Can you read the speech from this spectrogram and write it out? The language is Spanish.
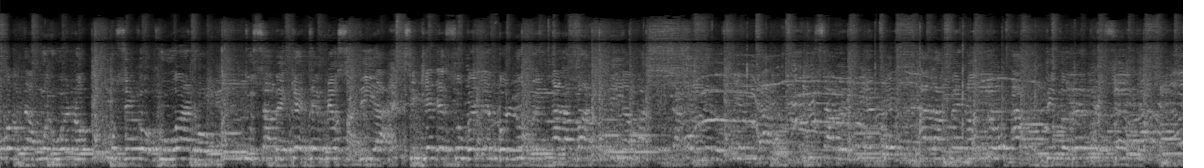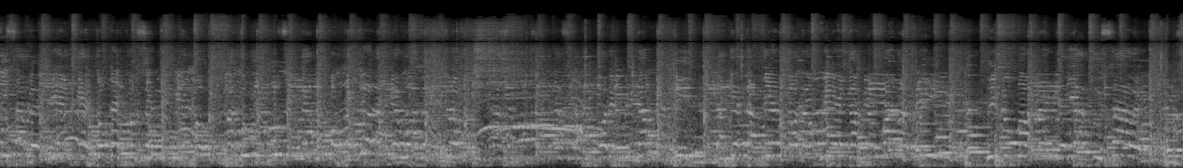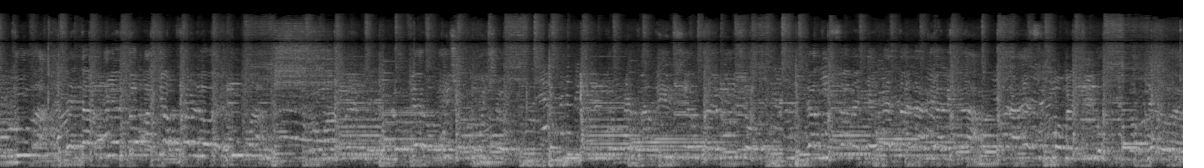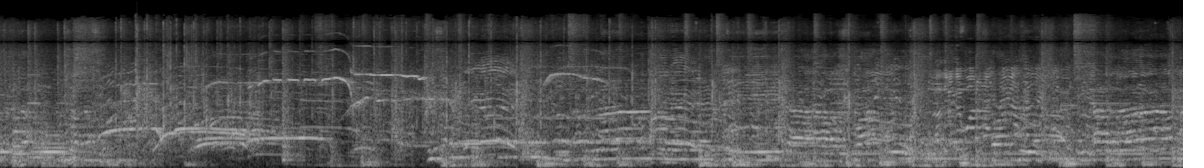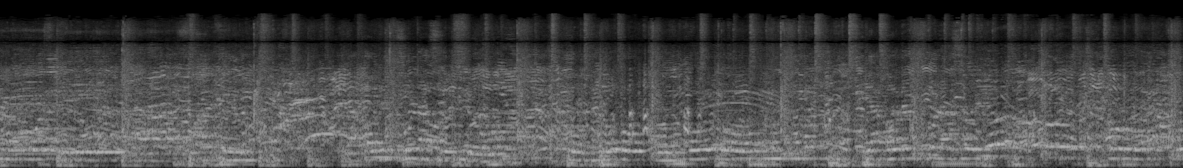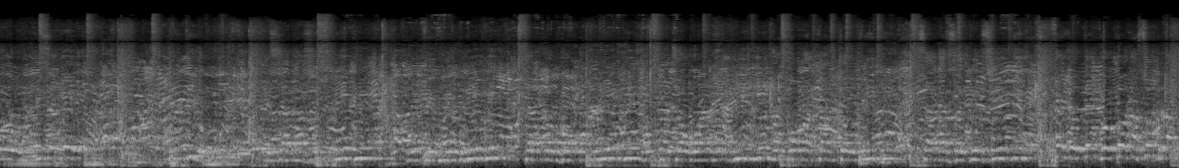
todas muy buenos músicos cubanos. Tú sabes que este es mi. Si quieres, sube el volumen a la batería. Acepta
